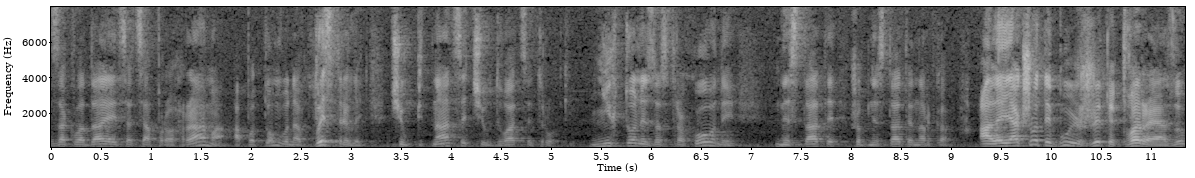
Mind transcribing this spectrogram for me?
закладається ця програма, а потім вона вистрелить чи в 15, чи в 20 років. Ніхто не застрахований не стати, щоб не стати наркоманом. Але якщо ти будеш жити тверезо,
